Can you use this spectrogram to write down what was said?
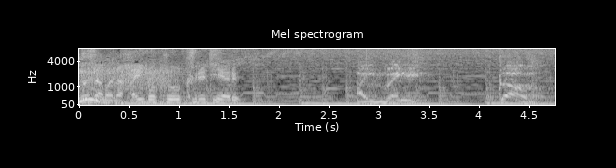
無様な敗北をくれてやる Are you ready? Go!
